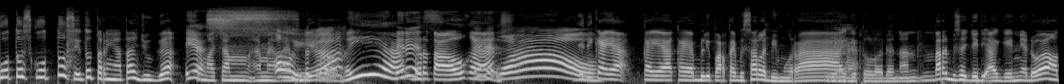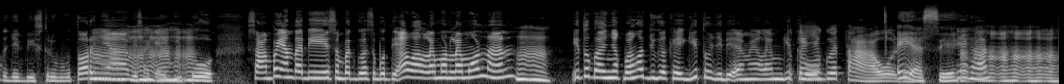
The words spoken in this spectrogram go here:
kutus-kutus itu ternyata juga Yes. semacam MLM Oh, gitu. iya? Iya, It is. baru tahu kan. Is. Wow. Jadi kayak kayak kayak beli partai besar lebih murah Iya. gitu loh dan an- ntar bisa jadi agennya doang atau jadi distributornya Hmm, bisa kayak gitu. Sampai yang tadi sempat gue sebut di awal lemon-lemonan Mhm. itu banyak banget juga kayak gitu jadi MLM Itu gitu. kayaknya gue tahu deh. Iya sih. Iya kan? Heeh, heeh.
